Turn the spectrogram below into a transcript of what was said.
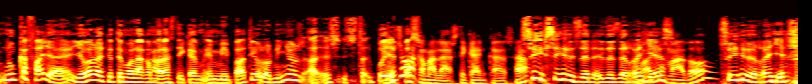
nunca falla, ¿eh? Yo ahora que tengo la cama elástica en, en mi patio, los niños... está- pues, ¿Tienes una cama elástica en casa? Sí, sí, desde, desde ¿Lo has Reyes. llamado? Sí, de Reyes.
